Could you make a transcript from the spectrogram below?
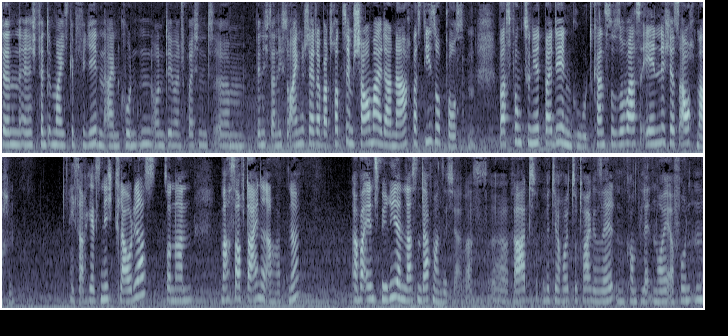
Denn ich finde immer, es gibt für jeden einen Kunden und dementsprechend ähm, bin ich da nicht so eingestellt. Aber trotzdem schau mal danach, was die so posten. Was funktioniert bei denen gut? Kannst du sowas ähnliches auch machen? Ich sage jetzt nicht Claudias, sondern mach's auf deine Art, ne? Aber inspirieren lassen darf man sich ja. Das äh, Rad wird ja heutzutage selten komplett neu erfunden.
